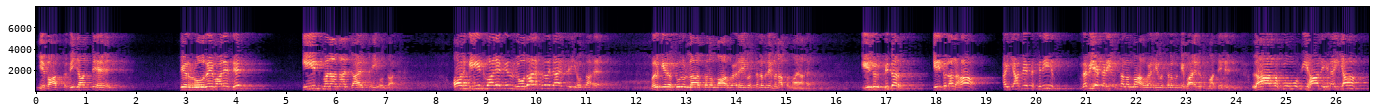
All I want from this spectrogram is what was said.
یہ بات سبھی جانتے ہیں کہ روزے والے دن عید منانا جائز نہیں ہوتا ہے۔ اور عید والے دن روزہ رکھنا جائز نہیں ہوتا ہے۔ بلکہ رسول اللہ صلی اللہ علیہ وسلم نے منع فرمایا ہے۔ عید الفطر، عید الاضحیٰ، ایام تشریف نبی کریم صلی اللہ علیہ وسلم کے بارے میں فرماتے ہیں۔ لا فی هذه الايام،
